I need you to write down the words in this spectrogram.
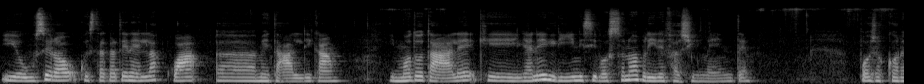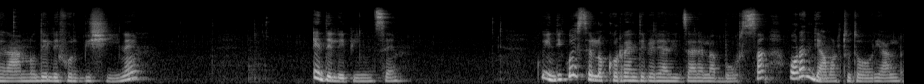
Io userò questa catenella qua eh, metallica in modo tale che gli anellini si possono aprire facilmente. Poi ci occorreranno delle forbicine e delle pinze. Quindi questo è l'occorrente per realizzare la borsa. Ora andiamo al tutorial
